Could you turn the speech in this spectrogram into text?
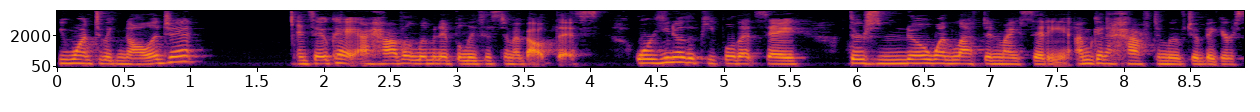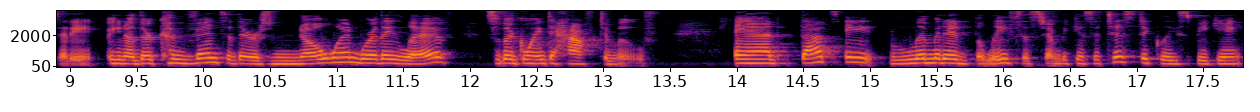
you want to acknowledge it and say, okay, I have a limited belief system about this. Or, you know, the people that say, there's no one left in my city. I'm going to have to move to a bigger city. You know, they're convinced that there's no one where they live. So they're going to have to move. And that's a limited belief system because statistically speaking,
